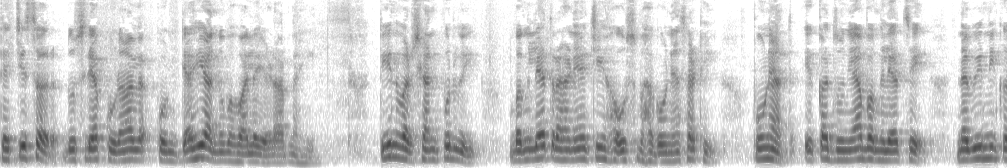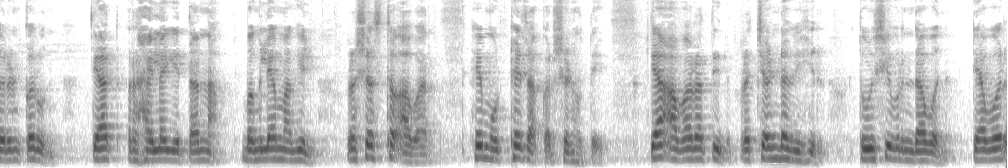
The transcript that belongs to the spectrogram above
त्याची सर दुसऱ्या कुणाला कोणत्याही अनुभवाला येणार नाही. तीन वर्षांपूर्वी बंगल्यात राहण्याची हौस भागवण्यासाठी पुण्यात एका जुन्या बंगल्याचे नवीनीकरण करून त्यात राहायला येताना बंगल्यामागील प्रशस्त आवार हे मोठेच आकर्षण होते. त्या आवारातील प्रचंड विहीर तुळशी वृंदावन त्यावर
